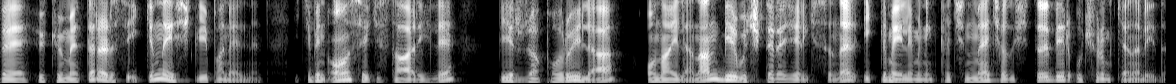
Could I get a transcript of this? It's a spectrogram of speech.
ve Hükümetler Arası İklim Değişikliği Paneli'nin 2018 tarihli bir raporuyla onaylanan 1,5 derecelik sınır iklim eyleminin kaçınmaya çalıştığı bir uçurum kenarıydı.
